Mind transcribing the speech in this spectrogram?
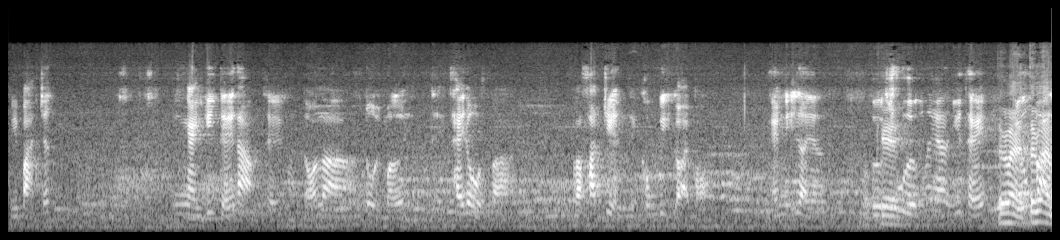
vì bản chất ngành kinh tế nào cũng thế. Đó là đổi mới để thay đổi và và phát triển thì không bị loại bỏ. Em nghĩ là Ok. xu hướng là như thế. Tức là tức là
